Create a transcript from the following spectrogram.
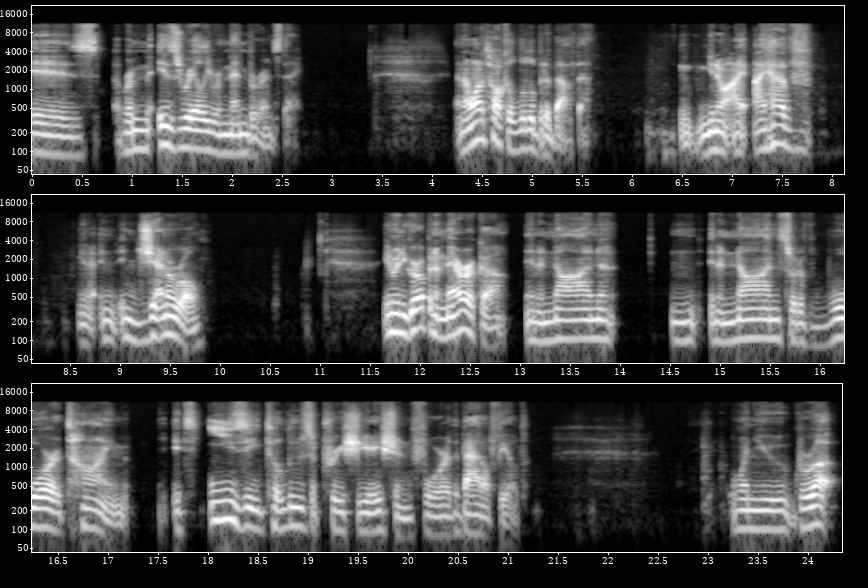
is Rem- Israeli Remembrance Day, and I want to talk a little bit about that. You know, I I have, you know, in, in general, you know, when you grow up in America in a non in a non sort of war time, it's easy to lose appreciation for the battlefield when you grew up,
